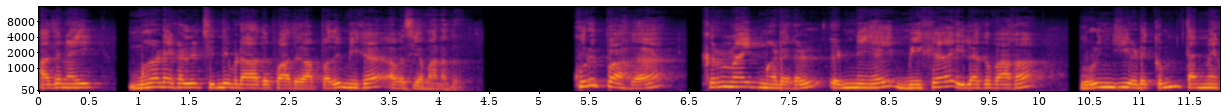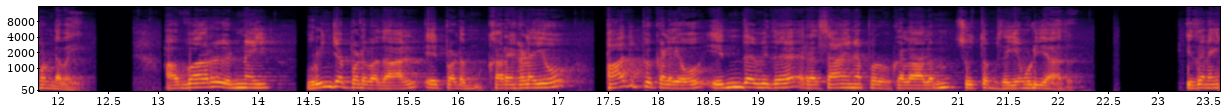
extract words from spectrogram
அதனை மேடைகளில் சிந்திவிடாது பாதுகாப்பது மிக அவசியமானது. குறிப்பாக கிர்னைட் மேடைகள் எண்ணெயை மிக இலகுவாக உறிஞ்சி எடுக்கும் தன்மை கொண்டவை. அவ்வாறு எண்ணெய் உறிஞ்சப்படுவதால் ஏற்படும் கரைகளையோ பாதிப்புகளையோ எந்தவித ரசாயன பொருட்களாலும் சுத்தம் செய்ய முடியாது. இதனை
